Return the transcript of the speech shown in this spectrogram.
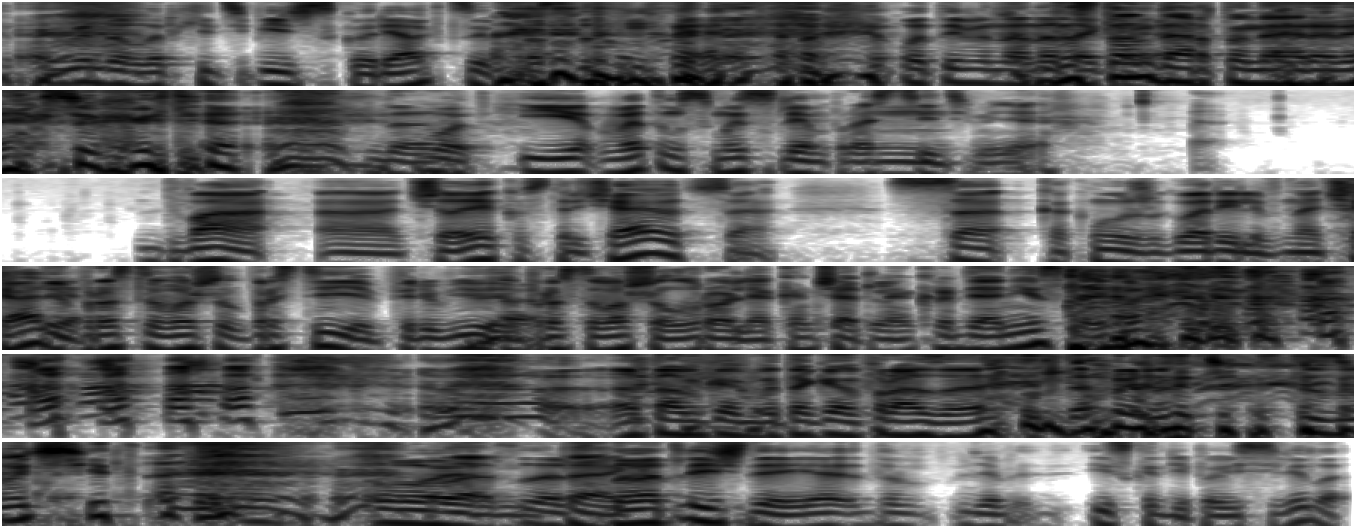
Ты выдал архетипическую реакцию просто. Вот именно она Да стандартную, наверное, реакцию какую-то. Да. Вот, и в этом смысле... Простите меня. Два э, человека встречаются с, как мы уже говорили в начале, Я просто вошел, прости, я перебью, я просто вошел в роль окончательно аккордеониста. А там как бы такая фраза довольно часто звучит. Ой, ну отлично, меня искренне повеселило.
